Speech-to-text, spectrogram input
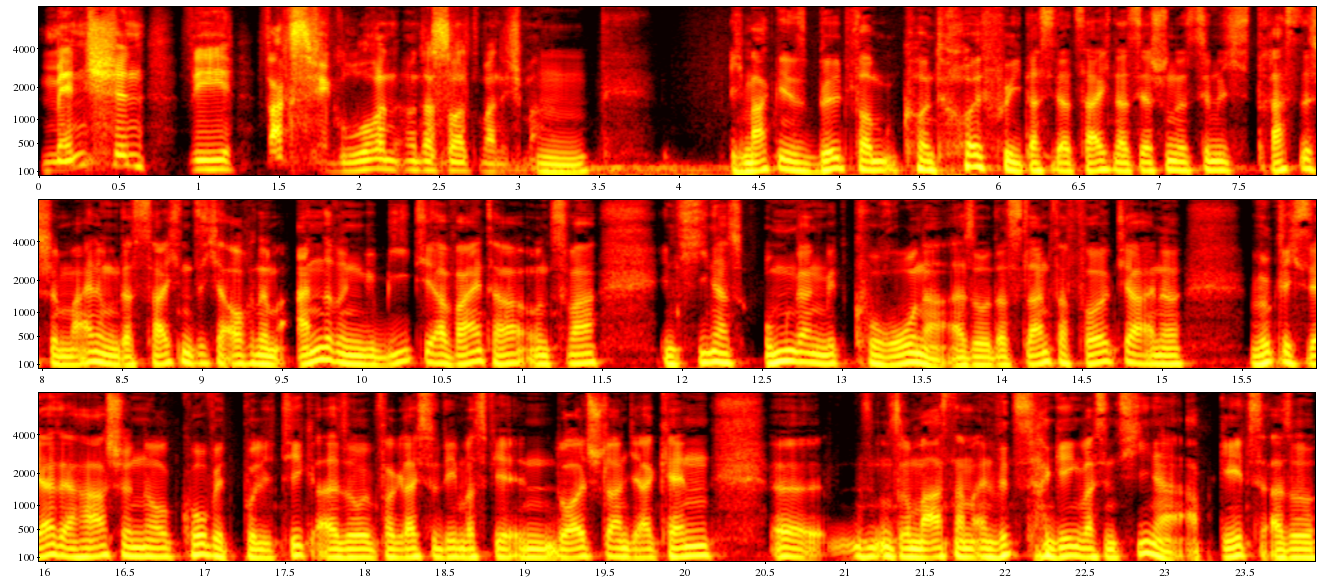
Menschen wie Wachsfiguren und das sollte man nicht machen. Mhm. Ich mag dieses Bild vom Kontrollfreak, das Sie da zeichnen. Das ist ja schon eine ziemlich drastische Meinung. Das zeichnet sich ja auch in einem anderen Gebiet ja weiter, und zwar in Chinas Umgang mit Corona. Also das Land verfolgt ja eine wirklich sehr, sehr harsche No-Covid-Politik. Also im Vergleich zu dem, was wir in Deutschland ja kennen, äh, sind unsere Maßnahmen ein Witz dagegen, was in China abgeht. Also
